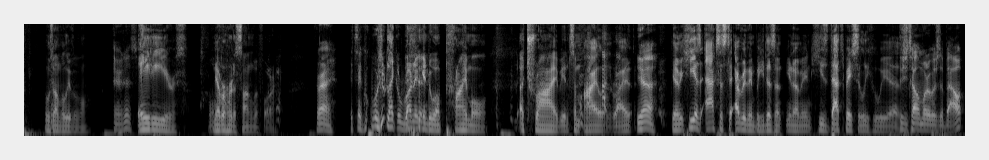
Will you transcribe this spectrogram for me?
It was unbelievable. There it is. Eighty years, never heard a song before. Right. It's like we're like running into a primal, a tribe in some island, right? Yeah. You know, I mean, he has access to everything, but he doesn't. You know, what I mean, he's that's basically who he is. Did you tell him what it was about?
